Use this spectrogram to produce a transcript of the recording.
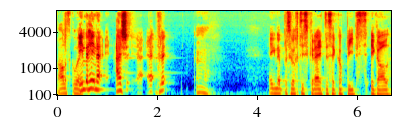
Alles gut. Immerhin äh, hast äh, äh, Fre- Ah. Irgendjemand sucht sein Gerät, das hat gerade piepst. Egal.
